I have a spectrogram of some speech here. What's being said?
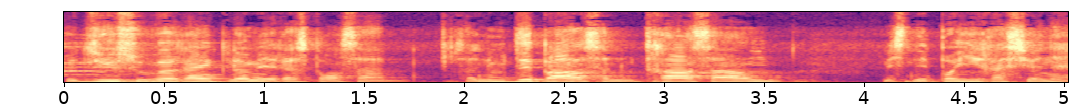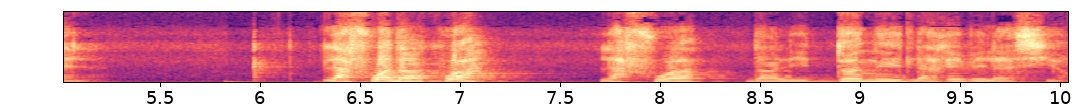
que Dieu est souverain, que l'homme est responsable. Ça nous dépasse, ça nous transcende, mais ce n'est pas irrationnel. La foi dans quoi? La foi dans les données de la révélation,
